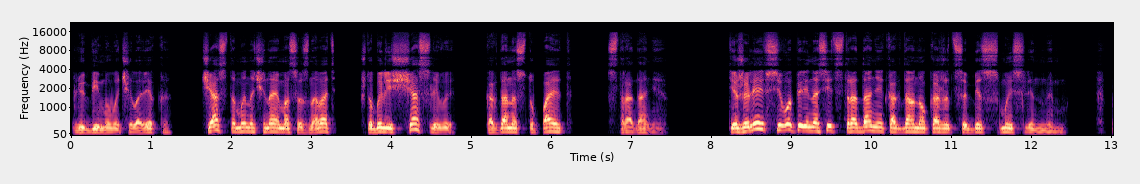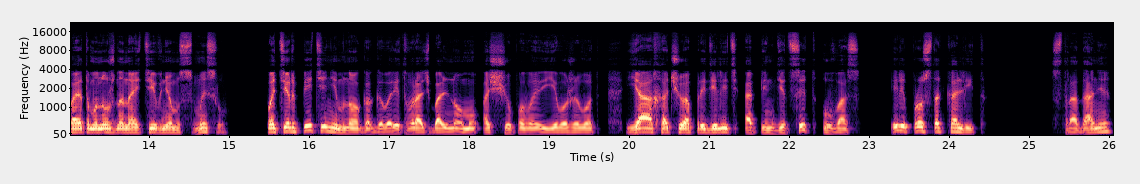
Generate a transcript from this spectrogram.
любимого человека. Часто мы начинаем осознавать, что были счастливы, когда наступает страдание. Тяжелее всего переносить страдание, когда оно кажется бессмысленным. Поэтому нужно найти в нем смысл. «Потерпите немного», — говорит врач больному, ощупывая его живот. «Я хочу определить, аппендицит у вас или просто колит». Страдание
